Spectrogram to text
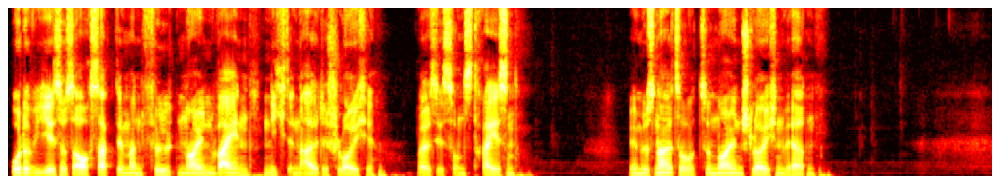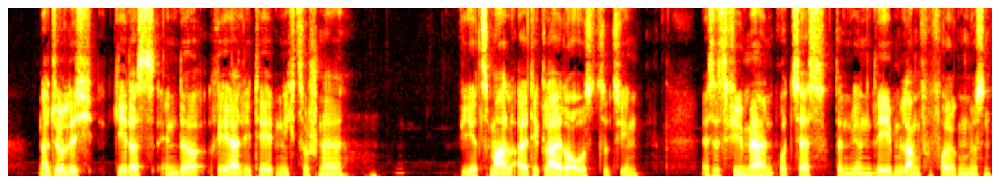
Oder wie Jesus auch sagte, man füllt neuen Wein nicht in alte Schläuche, weil sie sonst reißen. Wir müssen also zu neuen Schläuchen werden. Natürlich geht das in der Realität nicht so schnell, wie jetzt mal alte Kleider auszuziehen. Es ist vielmehr ein Prozess, den wir ein Leben lang verfolgen müssen.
